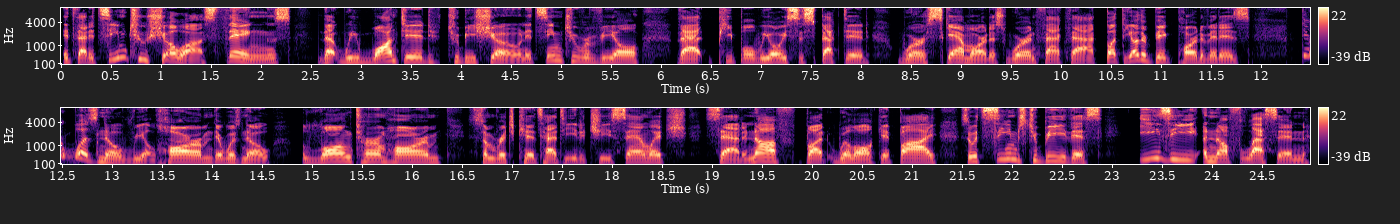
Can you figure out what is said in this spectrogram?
It's that it seemed to show us things that we wanted to be shown. It seemed to reveal that people we always suspected were scam artists were, in fact, that. But the other big part of it is there was no real harm. There was no long term harm. Some rich kids had to eat a cheese sandwich. Sad enough, but we'll all get by. So it seems to be this easy enough lesson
